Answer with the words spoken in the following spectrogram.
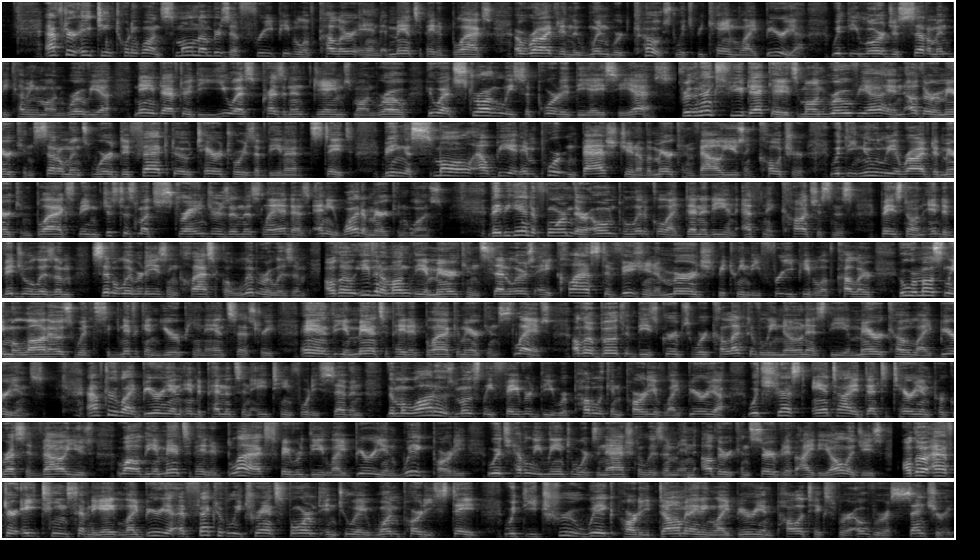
After 1821, small numbers of free people of color and emancipated blacks arrived in the windward coast, which became Liberia, with the largest settlement becoming Monrovia, named after the U.S. President James Monroe, who had strongly supported the ACS. For the next few decades, Monrovia and other American settlements were de facto territories of the United States, being a small, albeit important bastion of American values and culture, with the newly arrived American blacks being just as much strangers in this land as any white American was. They began to form their own political identity and ethnic consciousness based on individualism, civil liberties, and classical liberalism, although even among the American settlers, a class division emerged between the free people of color, who were mostly mulattoes with significant European ancestry, and the emancipated black American slaves, although both of these groups were collectively known as the Americo-Liberians. After Liberian independence in 1847, the mulattoes mostly favored the Republican Party of Liberia, which stressed anti-identitarian progressive values, while the emancipated blacks favored the Liberian Whig Party, which heavily leaned towards nationalism and other conservative ideologies. Although after 1878, Liberia effectively transformed into a one-party state, with the true Whig Party dominating Liberian politics for over a century.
